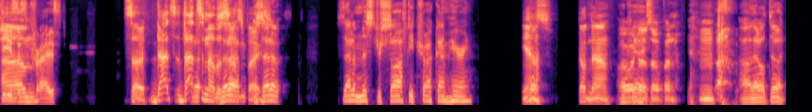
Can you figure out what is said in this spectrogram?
Jesus um, Christ. So that's that's Is that- another is that a- suspect. is that a is that a Mr. Softee truck I'm hearing? yeah, Yes. God damn. My Okay. window's open. Oh, that'll do it.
